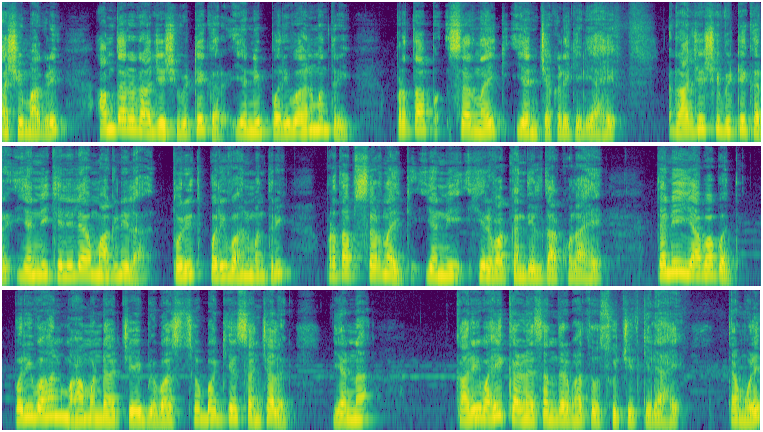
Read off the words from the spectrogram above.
अशी मागणी आमदार राजेश विटेकर यांनी परिवहन मंत्री प्रताप सरनाईक यांच्याकडे केली आहे. राजेश विटेकर यांनी केलेल्या मागणीला त्वरित परिवहन मंत्री प्रताप सरनाईक यांनी हिरवा कंदील दाखवला आहे. त्यांनी याबाबत परिवहन महामंडळाचे व्यवस्थापकीय संचालक यांना कार्यवाही करण्यासंदर्भात सूचित केले आहे. त्यामुळे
